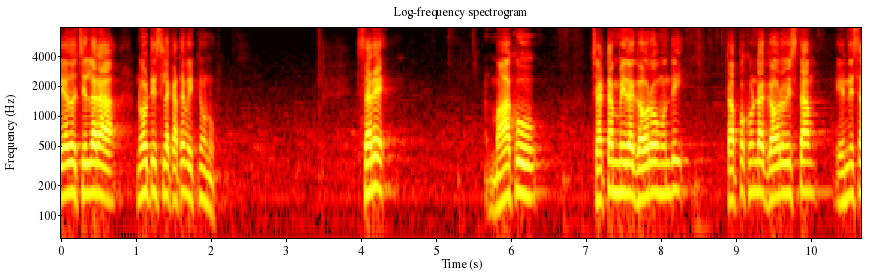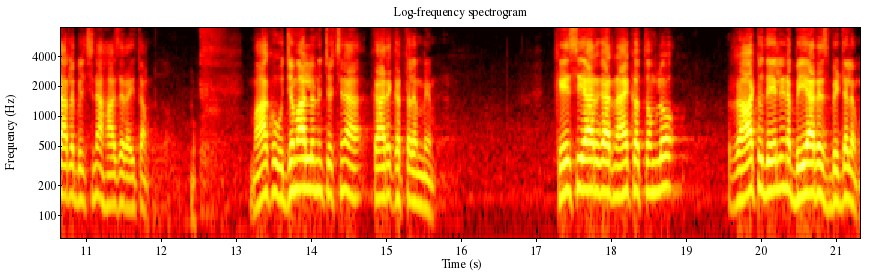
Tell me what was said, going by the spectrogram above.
ఏదో చిల్లర నోటీసుల కథ పెట్టినావు సరే మాకు చట్టం మీద గౌరవం ఉంది. తప్పకుండా గౌరవిస్తాం. ఎన్నిసార్లు పిలిచినా హాజరవుతాం. మాకు ఉద్యమాల్లో నుంచి వచ్చిన కార్యకర్తలం మేము కేసీఆర్ గారి నాయకత్వంలో రాటుదేలిన బీఆర్ఎస్ బిడ్డలం.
